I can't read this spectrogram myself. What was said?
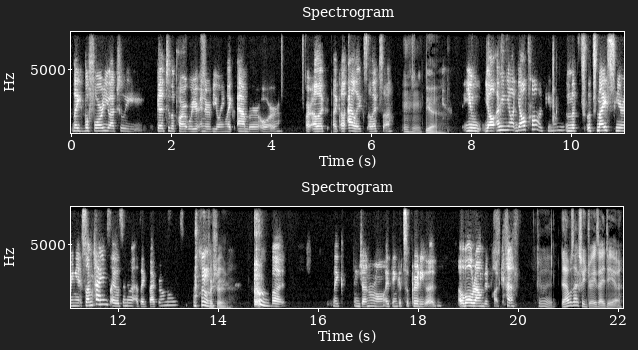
like before you actually get to the part where you're interviewing like Amber or or Alex, like uh, Alex, Alexa. Mm-hmm. Yeah. You y'all, I mean y'all y'all talk, you know, and it's it's nice hearing it. Sometimes I listen to it as like background noise. For sure. but like in general, I think it's a pretty good, a well-rounded podcast. Good. That was actually Dre's idea.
